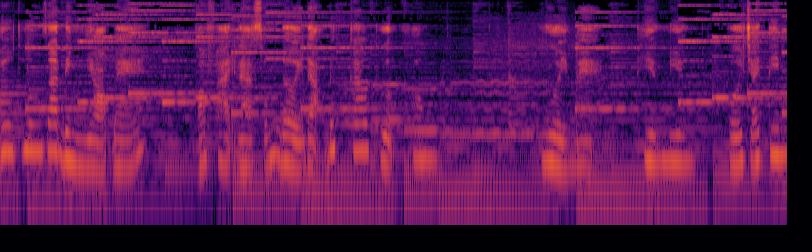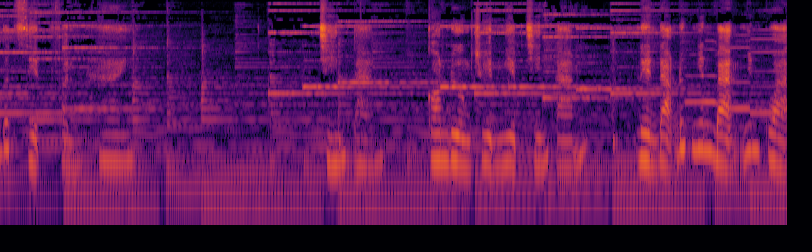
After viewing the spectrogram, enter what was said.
yêu thương gia đình nhỏ bé, có phải là sống đời đạo đức cao thượng không? Người mẹ thiêng liêng với trái tim bất diệt phần 2 98 con đường truyền nghiệp 98 Nền đạo đức nhân bản, nhân quả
